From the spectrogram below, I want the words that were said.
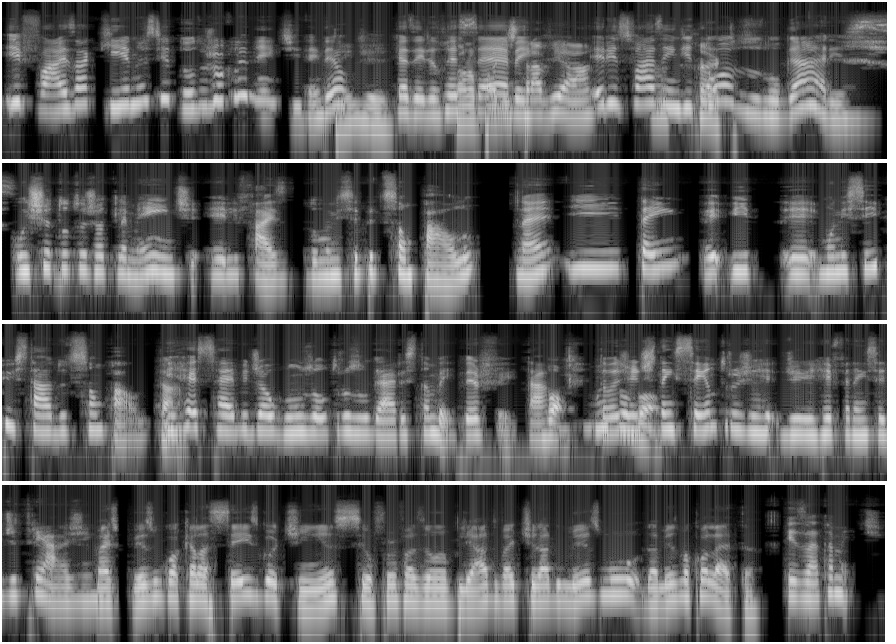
e faz aqui no Instituto João Clemente, entendeu? Entendi. Quer dizer, eles Só não pode recebem, extraviar. eles fazem de todos os lugares. O Instituto João Clemente, ele faz do município de São Paulo, né? E tem e, e- e município e estado de São Paulo. Tá. E recebe de alguns outros lugares também. Perfeito. Tá? Bom, Então a gente bom. tem centros de, de referência de triagem. Mas mesmo com aquelas seis gotinhas, se eu for fazer um ampliado, vai tirar do mesmo, da mesma coleta. Exatamente.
